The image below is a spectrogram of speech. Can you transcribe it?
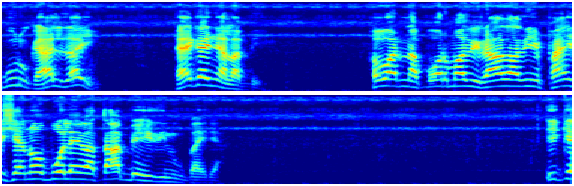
ગુરુ કે, હાલ જાય. ફેંકાઈ ને લાભી સવારના પોરમાંથી રાધાથી ફાંસે ન બોલાવ્યા ત્યાં બે દિન ઊભા રહ્યા. એ કે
